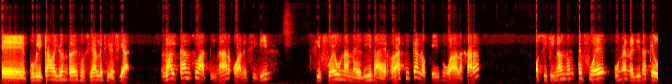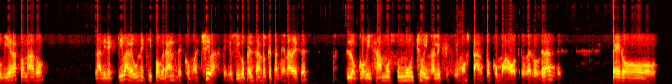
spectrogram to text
Eh, publicaba yo en redes sociales y decía, no alcanzo a atinar o a decidir si fue una medida errática lo que hizo Guadalajara o si finalmente fue una medida que hubiera tomado la directiva de un equipo grande como es Chivas, que yo sigo pensando que también a veces lo cobijamos mucho y no le exigimos tanto como a otros de los grandes. Pero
